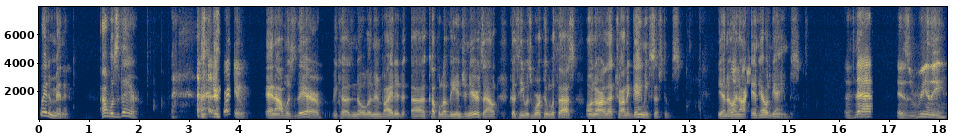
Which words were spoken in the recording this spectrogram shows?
wait a minute, I was there, Were you? and I was there because Nolan invited uh, a couple of the engineers out because he was working with us on our electronic gaming systems, you know, and our handheld games. That is really.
